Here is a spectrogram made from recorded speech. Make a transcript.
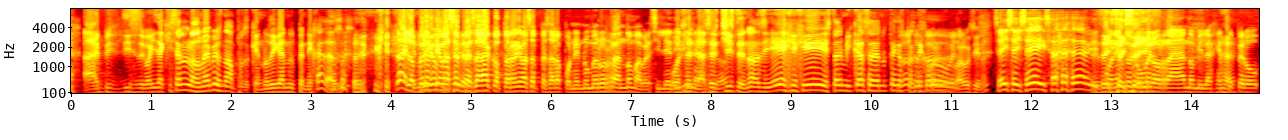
no? Ay, pues, dices, güey, de aquí salen los memes. No, pues que no digan pendejadas, ¿no? No, y lo no peor es que vas a empezar a cotorrear y vas a empezar a poner números random a ver si le O hacer, adivinas. hacer ¿no? chistes, ¿no? Así, eh, jeje, está en mi casa, no tengas pendejo. o algo así, ¿no? 666, y poniendo 666. un número random y la gente, pero,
